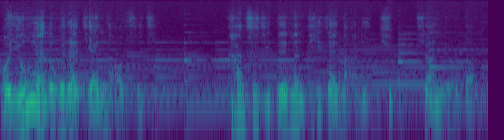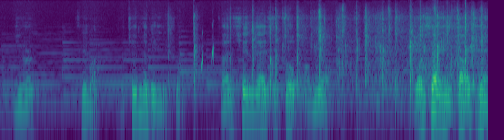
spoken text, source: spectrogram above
我永远都会在检讨自己，看自己的问题在哪里，去向女儿道歉。女儿，对吧？我真的跟你说，咱现在是做朋友，我向你道歉。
